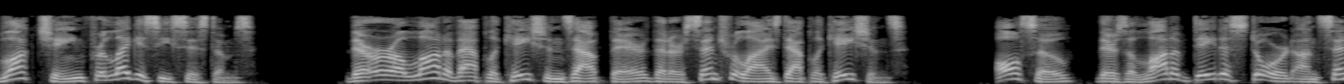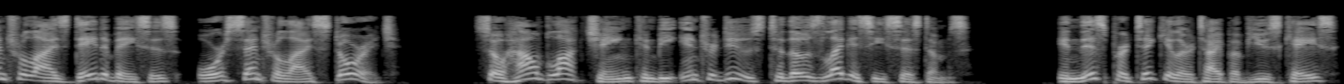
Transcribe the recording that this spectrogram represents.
Blockchain for legacy systems. There are a lot of applications out there that are centralized applications. Also, there's a lot of data stored on centralized databases or centralized storage. So, how blockchain can be introduced to those legacy systems? In this particular type of use case,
